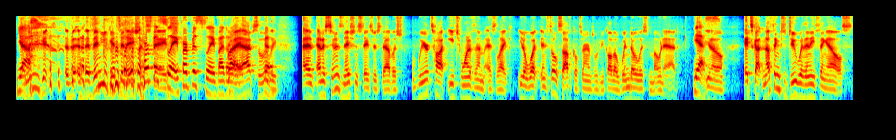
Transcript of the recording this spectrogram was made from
Yeah. And then you get th- th- then you get to nation purposely, states. purposely, by the Right, way. Right, absolutely. Yeah. And and as soon as nation states are established, we're taught each one of them as like you know what in philosophical terms would be called a windowless monad. Yes. You know, it's got nothing to do with anything else.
